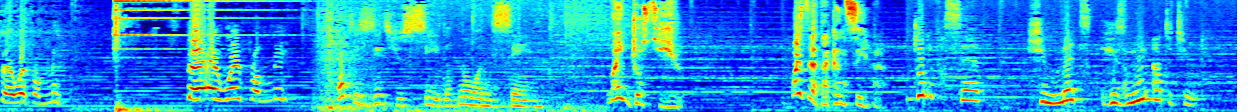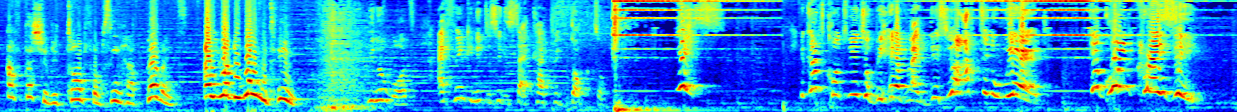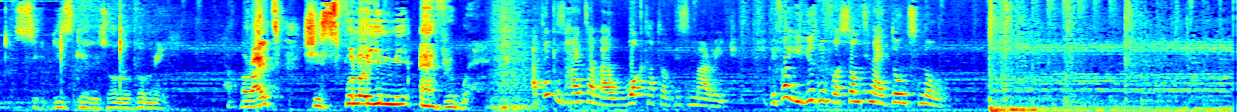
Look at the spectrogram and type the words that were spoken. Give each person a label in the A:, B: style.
A: Stay away from me. Stay away from me.
B: What is it you see that no one is saying?
A: Why just you? Why is it that I can't see her?
C: Jennifer said she met his new attitude after she returned from seeing her parents and you are the one with him.
B: You know what? I think you need to see the psychiatric doctor. Yes! You can't continue to behave like this. You're acting weird. You're going crazy.
A: See, this girl is all over me. Alright? She's following me everywhere.
B: I think it's high time I walked out of this marriage before you use me for something I don't know.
